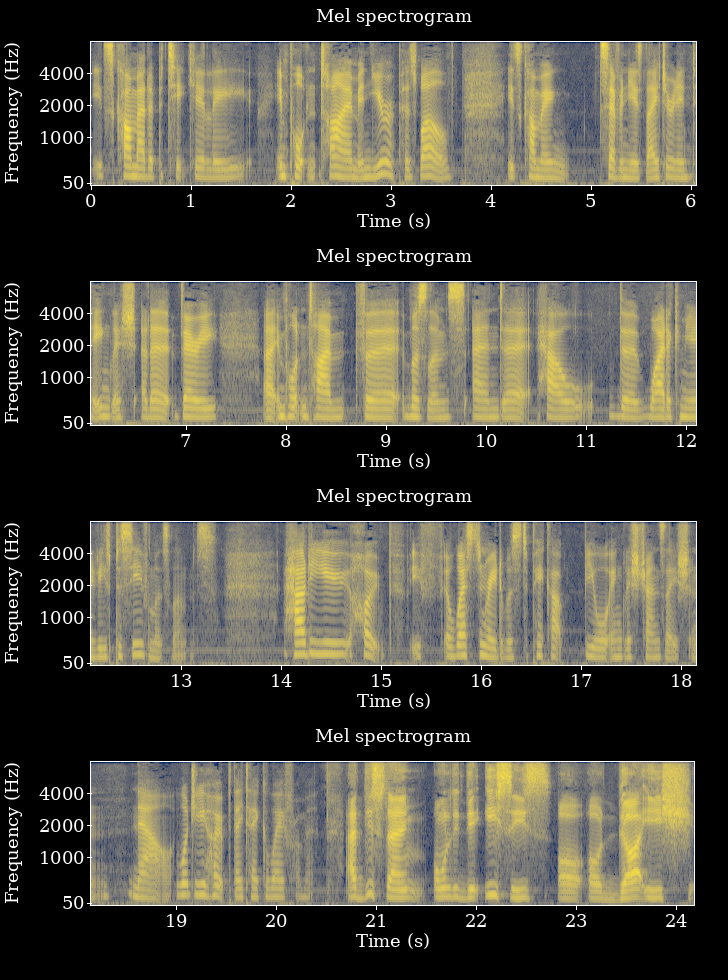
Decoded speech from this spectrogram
it's come at a particularly important time in Europe as well. It's coming seven years later and into English at a very uh, important time for Muslims and uh, how the wider communities perceive Muslims. How do you hope, if a Western reader was to pick up your English translation now, what do you hope they take away from it? At this time, only the ISIS or, or Daesh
